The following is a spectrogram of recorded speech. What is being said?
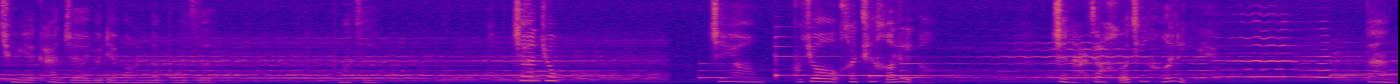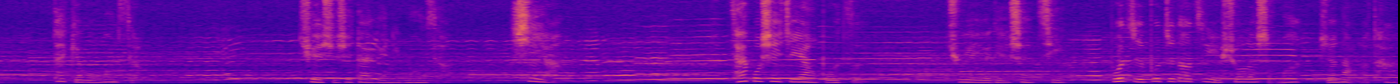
秋叶看着有点茫然的脖子，脖子，这样就，这样不就合情合理了？这哪叫合情合理？但。带给我梦想，确实是带给你梦想。是呀，才不是这样。脖子，秋叶有点生气。脖子不知道自己说了什么，惹恼了他，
